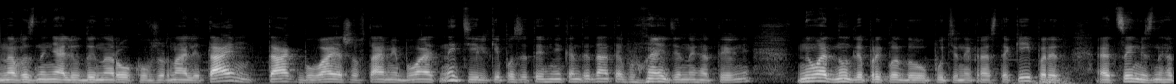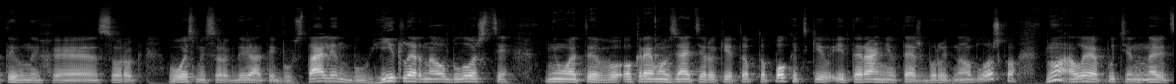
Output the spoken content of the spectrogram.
на визнання людина року в журналі Тайм. Так буває, що в таймі бувають не тільки позитивні кандидати, бувають і негативні. Ну, ну, для прикладу, Путін якраз такий. Перед е, цим із негативних 48-49 був Сталін, був Гітлер на обложці. Ну от в окремо взяті роки, тобто покидьків і тиранів теж беруть на обложку. Ну але Путін навіть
